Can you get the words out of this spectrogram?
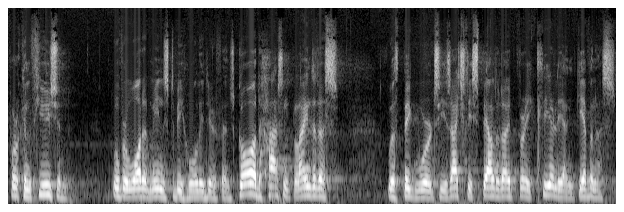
for confusion over what it means to be holy, dear friends. God hasn't blinded us with big words. He has actually spelled it out very clearly and given us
